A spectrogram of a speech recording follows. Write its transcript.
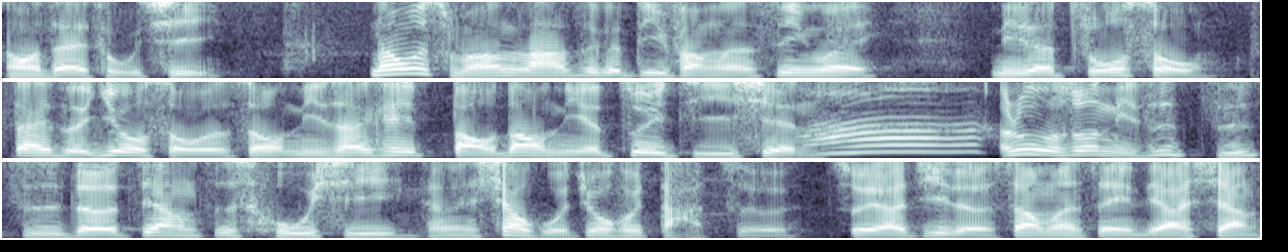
然后再吐气。那为什么要拉这个地方呢？是因为你的左手带着右手的时候，你才可以导到你的最极限啊。如果说你是直直的这样子呼吸，可能效果就会打折。所以要记得上半身一定要向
